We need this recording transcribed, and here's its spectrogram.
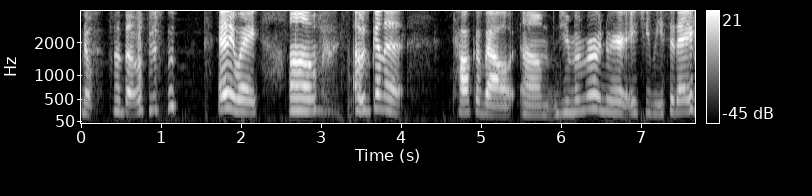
no, not that much. anyway, um, I was gonna talk about. Um, do you remember when we were at HEB today?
